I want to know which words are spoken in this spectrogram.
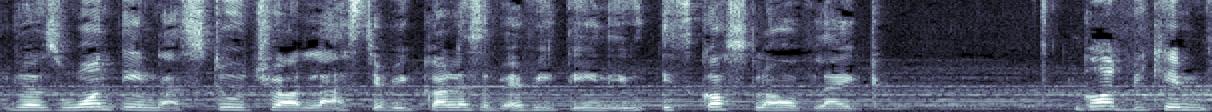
it was one thing that stood throughout last year regardless of everything it, it's god's love like God became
